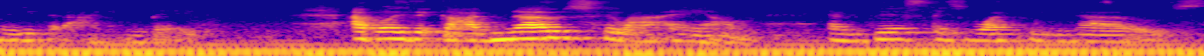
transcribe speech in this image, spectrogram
me that I can be. I believe that God knows who I am, and this is what He knows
